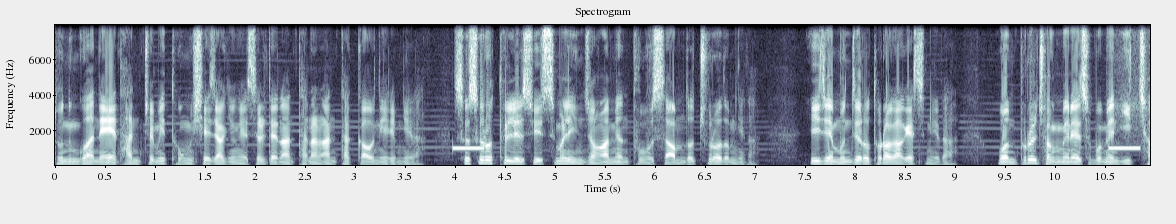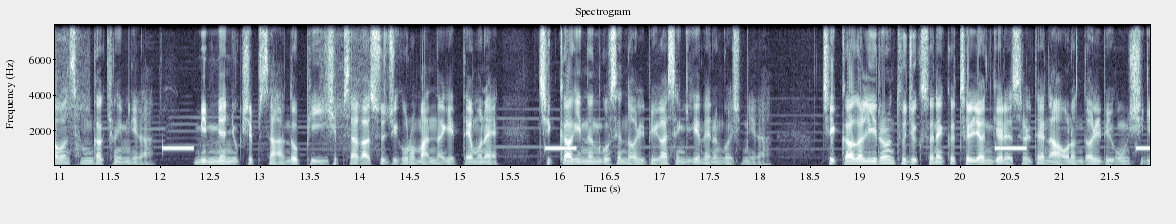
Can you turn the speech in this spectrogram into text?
눈과 뇌의 단점이 동시에 작용했을 때 나타난 안타까운 일입니다. 스스로 틀릴 수 있음을 인정하면 부부싸움도 줄어듭니다. 이제 문제로 돌아가겠습니다. 원뿔을 정면에서 보면 2차원 삼각형입니다. 밑면 64, 높이 24가 수직으로 만나기 때문에 직각 있는 곳에 넓이가 생기게 되는 것입니다. 직각을 이루는 두 직선의 끝을 연결했을 때 나오는 넓이 공식이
